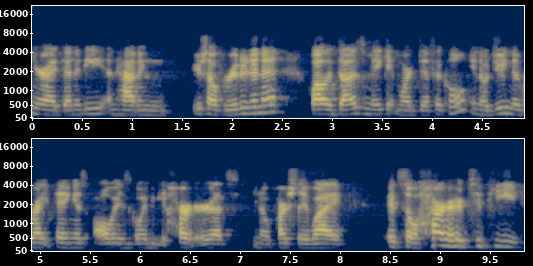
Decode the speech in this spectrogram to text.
your identity and having yourself rooted in it while it does make it more difficult you know doing the right thing is always going to be harder that's you know partially why it's so hard to be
